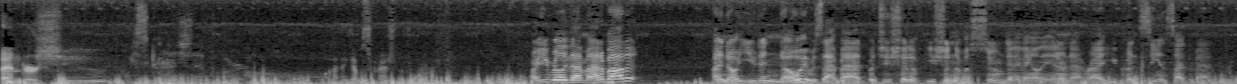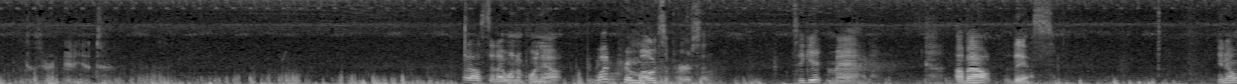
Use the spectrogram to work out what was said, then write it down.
fender. Shoot, we scratched that part. Oh, I think I've scratched before. Are you really that mad about it? I know you didn't know it was that bad, but you should have. You shouldn't have assumed anything on the internet, right? You couldn't see inside the bed. You're an idiot. What else did I want to point out? What promotes a person to get mad about this? You know?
